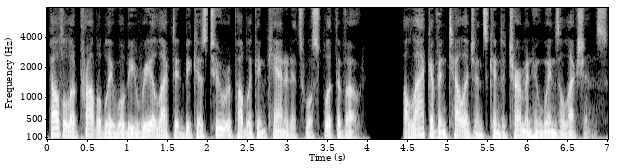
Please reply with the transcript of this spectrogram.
Peltola probably will be re elected because two Republican candidates will split the vote. A lack of intelligence can determine who wins elections.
